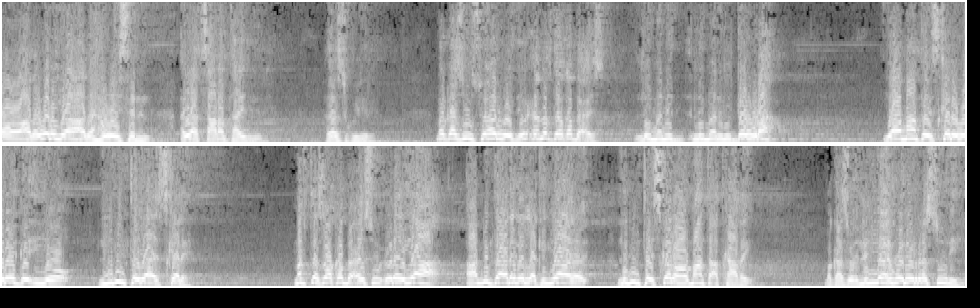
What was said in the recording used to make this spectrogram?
oo ada weligaa aada hawaysanin ayaad saaran tahay buu yidhi saasuu ku yidhi. Markaasuu su'aal weydiye wuxuu nafteeda ka baxayso liman ilgawra yaa maanta iskale wareegga iyo libinta yaa iskaleh naftaasoo ka baxayso wuxuu le yaa aan dhinta aniga laakiin yaa libinta iskalehoo maanta adkaaday markaasu lilahi walirasuulihi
